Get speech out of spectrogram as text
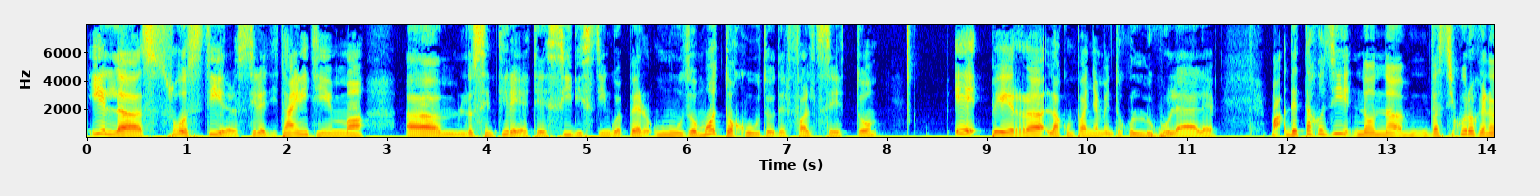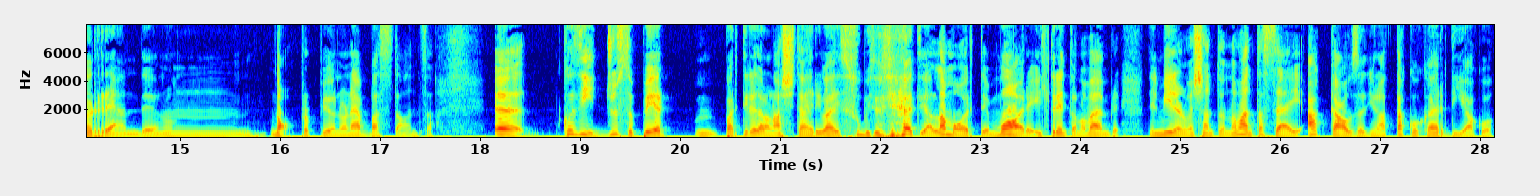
Il suo stile, il stile di Tiny Tim, ehm, lo sentirete, si distingue per un uso molto acuto del falsetto e per l'accompagnamento con l'ukulele. Ma detta così, non, vi assicuro che non rende, non- no, proprio non è abbastanza. Eh, così, giusto per mh, partire dalla nascita e arrivare subito diretti alla morte, muore il 30 novembre del 1996 a causa di un attacco cardiaco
